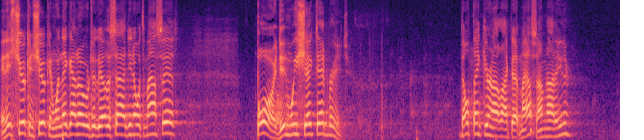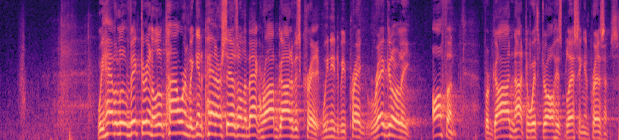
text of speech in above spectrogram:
And it shook and shook, and when they got over to the other side, you know what the mouse said? Boy, didn't we shake that bridge. Don't think you're not like that mouse. I'm not either. We have a little victory and a little power and begin to pat ourselves on the back and rob God of his credit. We need to be praying regularly, often, for God not to withdraw his blessing and presence.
